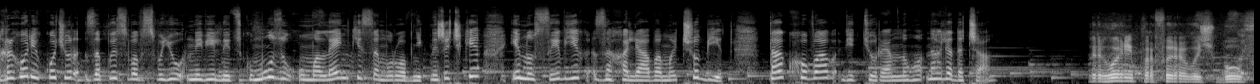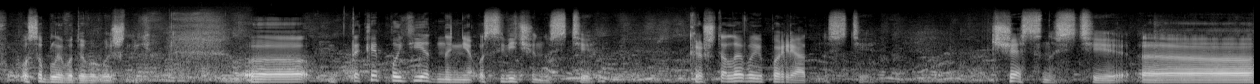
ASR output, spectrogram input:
Григорій Кочур записував свою невільницьку музу у маленькі саморобні книжечки і носив їх за халявами чобіт. Так ховав від тюремного наглядача. Григорій Порфирович був особливо дивовижний. Е, таке поєднання освіченості, кришталевої порядності, чесності, е,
